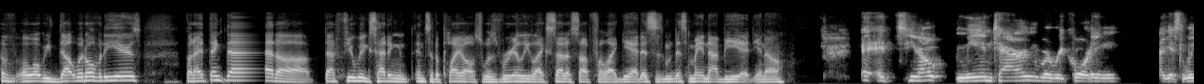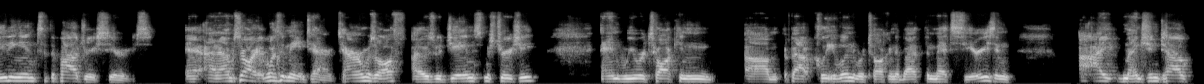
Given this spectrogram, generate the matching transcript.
of what we dealt with over the years. But i think that uh that few weeks heading into the playoffs was really like set us up for like yeah this is this may not be it you know? It's you know me and Taryn were recording I guess, leading into the Padres series. And, and I'm sorry, it wasn't me and Taryn. Taryn was off. I was with James Mastrucci, and we were talking um, about Cleveland. We're talking about the Mets series, and I mentioned how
